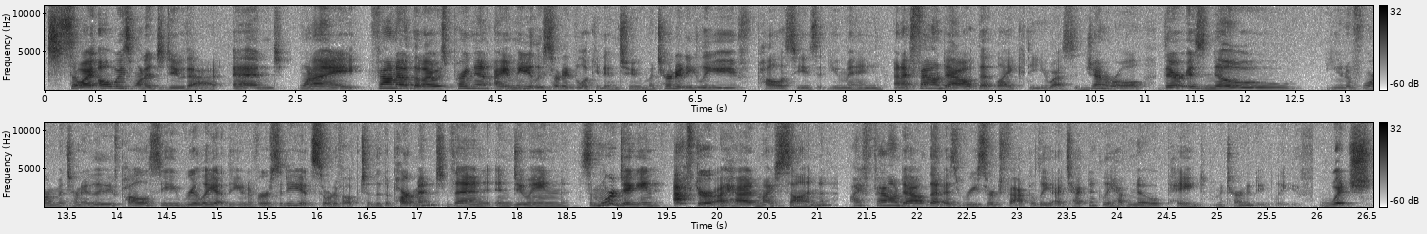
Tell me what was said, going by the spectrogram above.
so I always wanted to do that. And when I found out that I was pregnant, I immediately started looking into maternity leave policies at UMaine. And I found out that, like the US in general, there is no uniform maternity leave policy really at the university. It's sort of up to the department. Then, in doing some more digging after I had my son, I found out that as research faculty, I technically have no paid maternity leave, which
